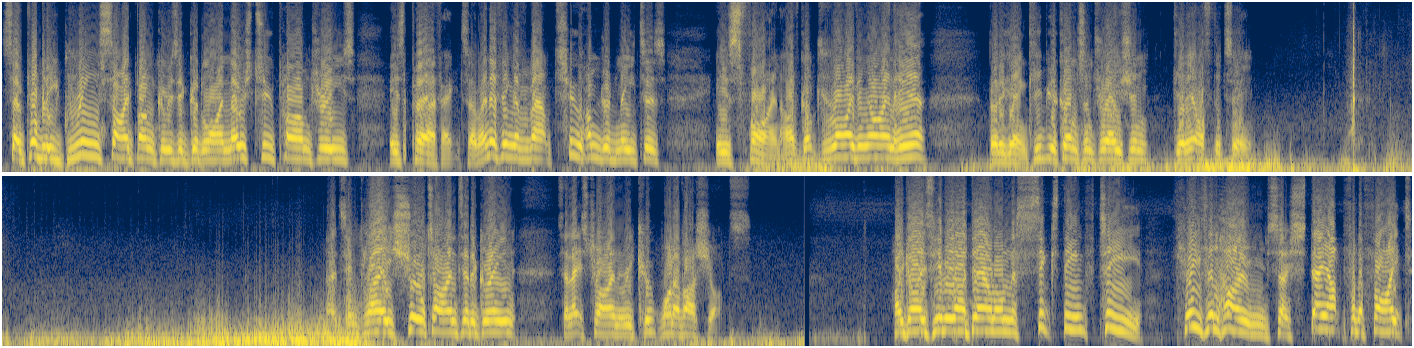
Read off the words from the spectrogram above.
so probably green side bunker is a good line. Those two palm trees is perfect. So anything of about 200 metres is fine. I've got driving iron here, but again, keep your concentration, get it off the tee. That's in play, short iron to the green. So let's try and recoup one of our shots. Hi guys, here we are down on the 16th tee, three from home. So stay up for the fight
